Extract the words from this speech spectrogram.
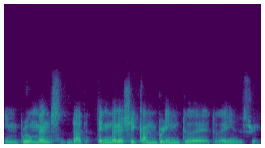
improvements that technology can bring to the to the industry.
